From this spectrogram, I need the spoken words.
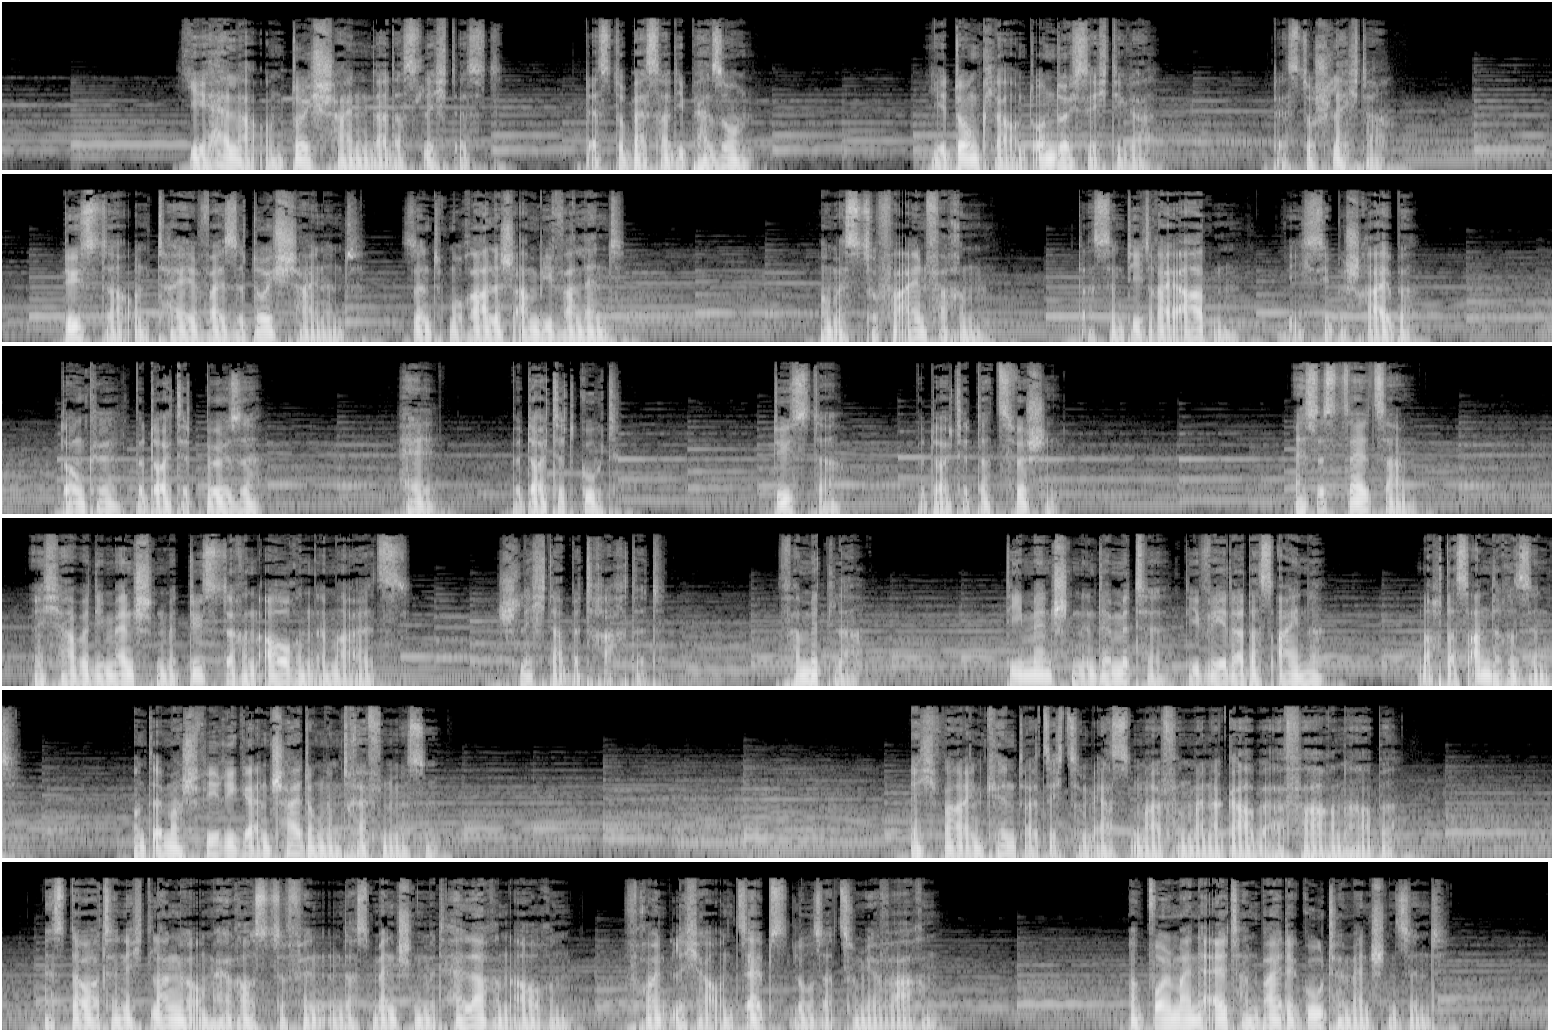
Je heller und durchscheinender das Licht ist, desto besser die Person. Je dunkler und undurchsichtiger, desto schlechter düster und teilweise durchscheinend, sind moralisch ambivalent. Um es zu vereinfachen, das sind die drei Arten, wie ich sie beschreibe. Dunkel bedeutet böse, hell bedeutet gut, düster bedeutet dazwischen. Es ist seltsam. Ich habe die Menschen mit düsteren Auren immer als schlichter betrachtet, Vermittler, die Menschen in der Mitte, die weder das eine noch das andere sind und immer schwierige Entscheidungen treffen müssen. Ich war ein Kind, als ich zum ersten Mal von meiner Gabe erfahren habe. Es dauerte nicht lange, um herauszufinden, dass Menschen mit helleren Auren freundlicher und selbstloser zu mir waren. Obwohl meine Eltern beide gute Menschen sind,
